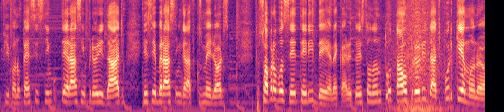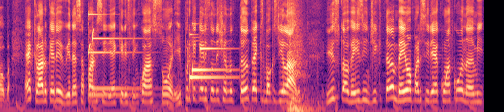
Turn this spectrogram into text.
FIFA no PS5 terá assim prioridade, receberá assim gráficos melhores, só para você ter ideia, né, cara? Então, eles estão dando total prioridade. Por que, mano, Elba? É claro que é devido a essa parceria que eles têm com a Sony. E por que, que eles estão deixando tanto o Xbox de lado? Isso talvez indique também uma parceria com a Konami,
